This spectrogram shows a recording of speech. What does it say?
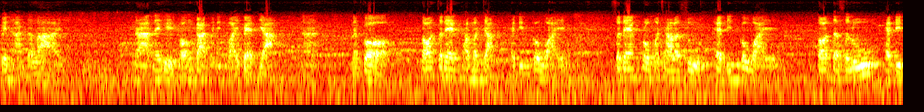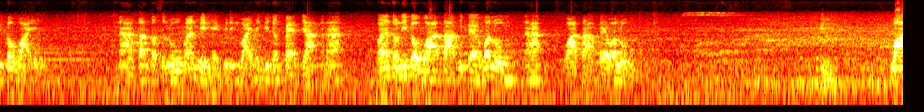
เป็นอันตรายนะในเหตุของการแผ่นดินไหวแปดอย่างนะ แล้วก็ตอนแสดงธรรมจักรแผ่นดินก็ไหว แสดงพรหมชาลสูตรแผ่นดินก็ไหว ตอนตรัสรู้แผ่นดินก็ไหวนะตอนตรัสรู้เพราะฉะนั้นเหตุแห่งแผ่นดินไหวนี่มีทั้งแปดอย่างนะฮะเพราะฉะนั้นตรงนี้ก็วาตาที่แปลว่าลมนะฮะวาตาแปลว่าลมวา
